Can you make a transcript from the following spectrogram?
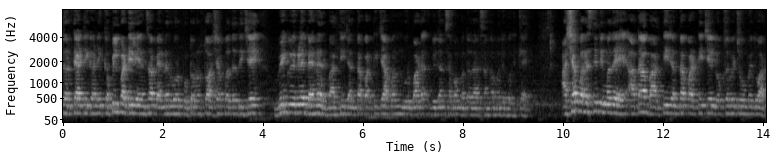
तर त्या ठिकाणी कपिल पाटील यांचा बॅनरवर फोटो नसतो. अशा पद्धतीचे वेगवेगळे बॅनर भारतीय जनता पार्टीचे आपण मुरबाड विधानसभा मतदारसंघामध्ये बघितले आहेत. अशा परिस्थितीमध्ये आता भारतीय जनता पार्टीचे लोकसभेचे उमेदवार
